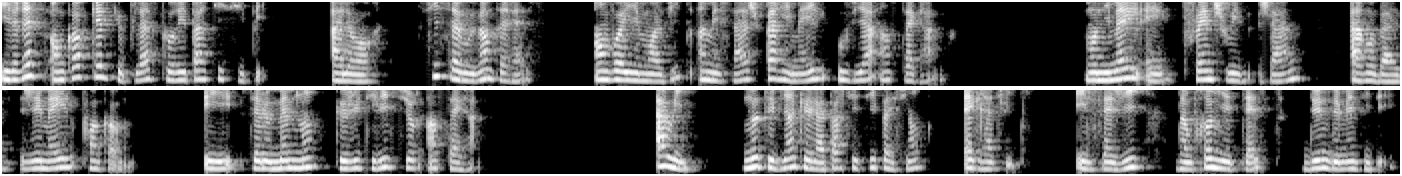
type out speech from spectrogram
Il reste encore quelques places pour y participer. Alors, si ça vous intéresse, envoyez-moi vite un message par email ou via Instagram. Mon email est frenchwithjeanne.gmail.com et c'est le même nom que j'utilise sur Instagram. Ah oui, notez bien que la participation est gratuite. Il s'agit d'un premier test d'une de mes idées.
